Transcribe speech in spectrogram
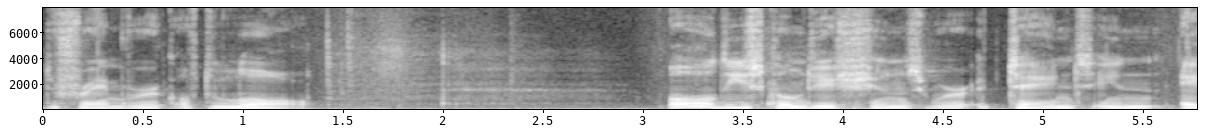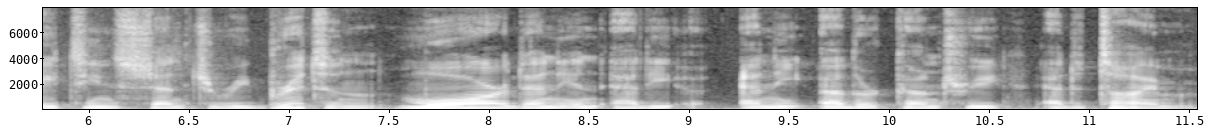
the framework of the law. All these conditions were attained in 18th century Britain, more than in any, any other country at the time.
